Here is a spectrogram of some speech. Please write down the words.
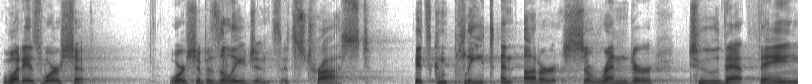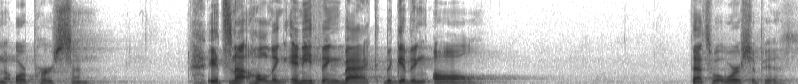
What is worship? Worship is allegiance, it's trust, it's complete and utter surrender to that thing or person. It's not holding anything back, but giving all. That's what worship is.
